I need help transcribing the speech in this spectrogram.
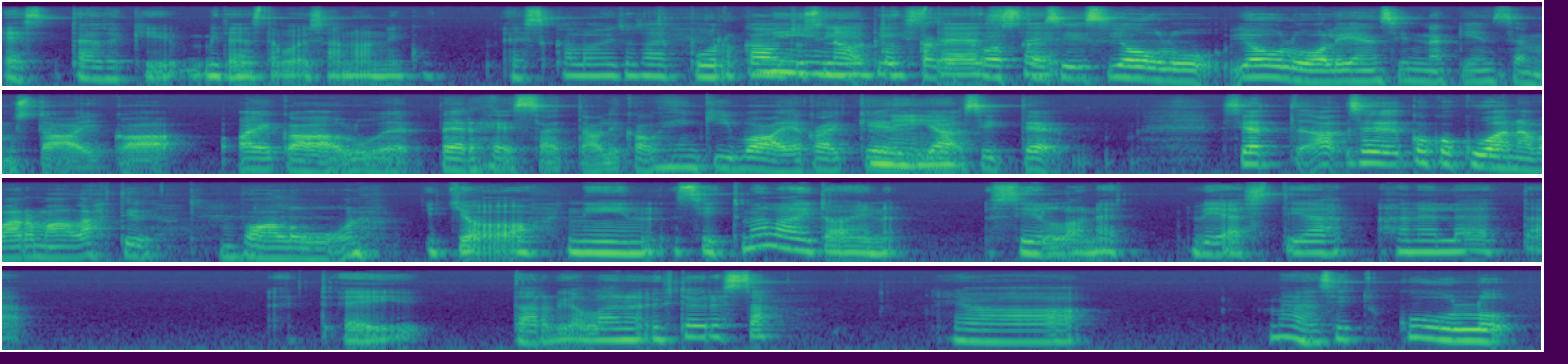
es, jotenkin, miten sitä voi sanoa, niinku eskaloitu tai purkautui niin, siihen no, pisteeseen. koska siis joulu, joulu oli ensinnäkin semmoista aikaa, aikaa ollut perheessä, että oli kauhean kivaa ja kaikkea. Niin. Ja sitten Sieltä se koko kuona varmaan lähti valuun. Joo, niin sitten mä laitoin silloin et viestiä hänelle, että ei tarvi olla aina yhteydessä. Ja mä en sitten kuullut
